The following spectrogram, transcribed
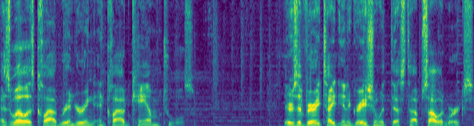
as well as cloud rendering and cloud CAM tools. There's a very tight integration with Desktop SOLIDWORKS,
